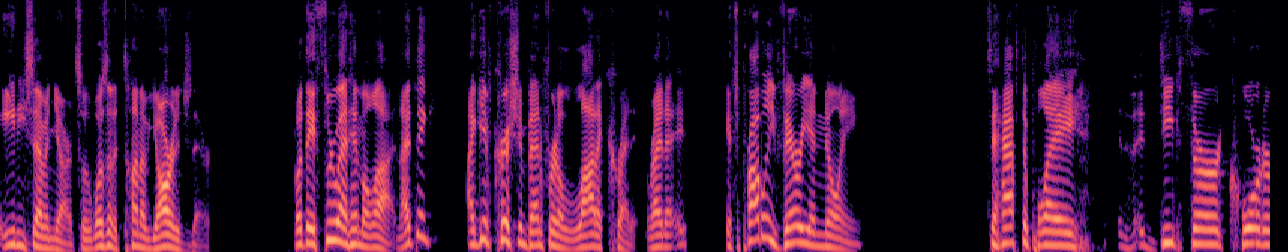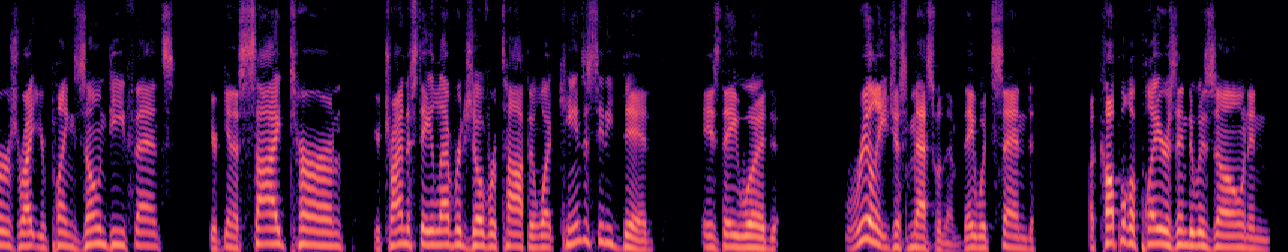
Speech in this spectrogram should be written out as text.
87 yards, so it wasn't a ton of yardage there. But they threw at him a lot, and I think I give Christian Benford a lot of credit. Right, it, it's probably very annoying to have to play deep third quarters. Right, you're playing zone defense. You're going to side turn you're trying to stay leveraged over top. And what Kansas City did is they would really just mess with him. They would send a couple of players into his zone and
